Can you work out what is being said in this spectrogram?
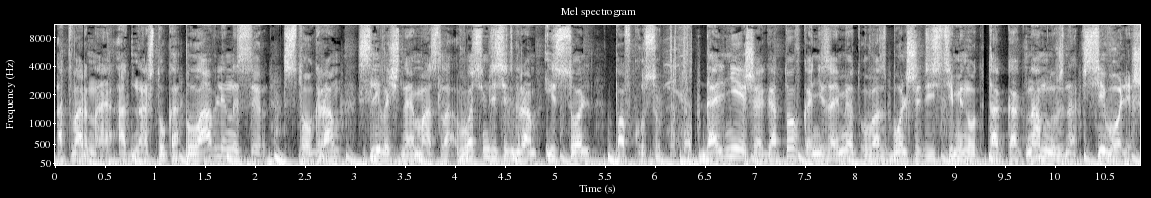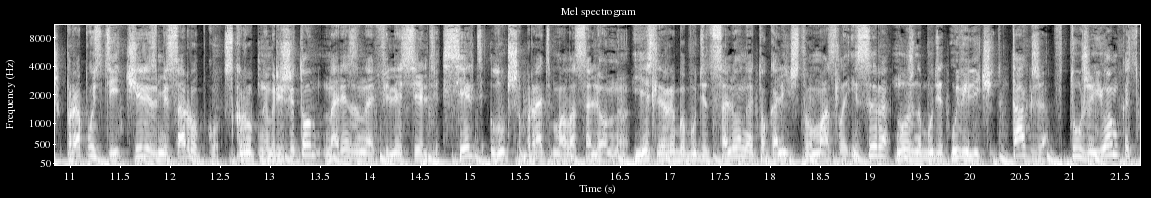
отварная, одна штука, плавленый сыр 100 грамм, сливочное масло 80 грамм и соль по вкусу. Дальнейшая готовка не займет у вас больше 10 минут, так как нам нужно всего лишь пропустить через мясорубку с крупным решетом нарезанное филе сельди. Сельдь лучше брать малосоленую. Если рыба будет соленая, то количество масла и сыра нужно будет увеличить. Также в ту же емкость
